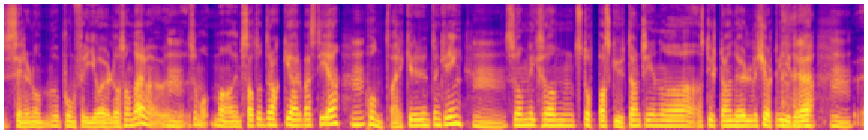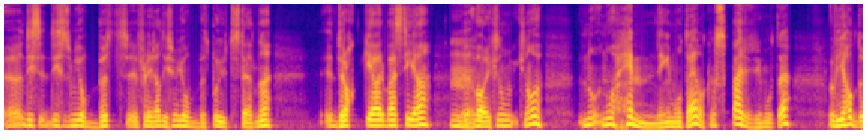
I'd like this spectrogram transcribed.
Selger noe pommes frites og øl og sånn der. Mm. Som mange av dem satt og drakk i arbeidstida. Mm. Håndverkere rundt omkring Mm. som liksom stoppa scooteren sin og styrta en øl og kjørte videre. Ja. Mm. Eh, disse, disse som jobbet, flere av de som jobbet på utestedene, eh, drakk i arbeidstida. Det Mm. var ikke, noe, ikke noe, no, noe hemninger mot det. Det var ikke noe sperre mot det. Og vi hadde,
